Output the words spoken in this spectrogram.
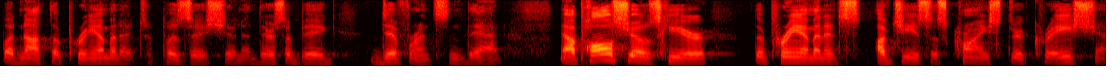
but not the preeminent position. And there's a big difference in that. Now, Paul shows here the preeminence of Jesus Christ through creation.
